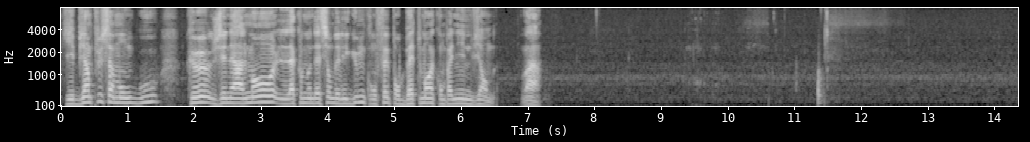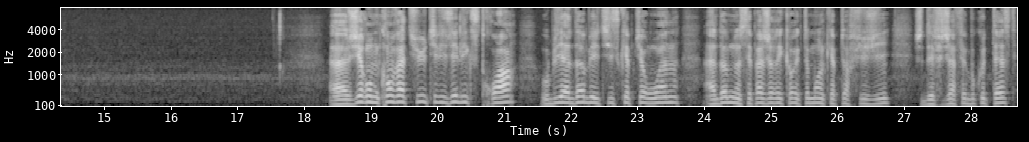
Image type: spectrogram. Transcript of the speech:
qui est bien plus à mon goût que généralement l'accommodation des légumes qu'on fait pour bêtement accompagner une viande. Voilà. Euh, Jérôme, quand vas-tu utiliser l'X3 Oublie Adobe et utilise Capture One. Adobe ne sait pas gérer correctement le capteur Fuji. J'ai déjà fait beaucoup de tests.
